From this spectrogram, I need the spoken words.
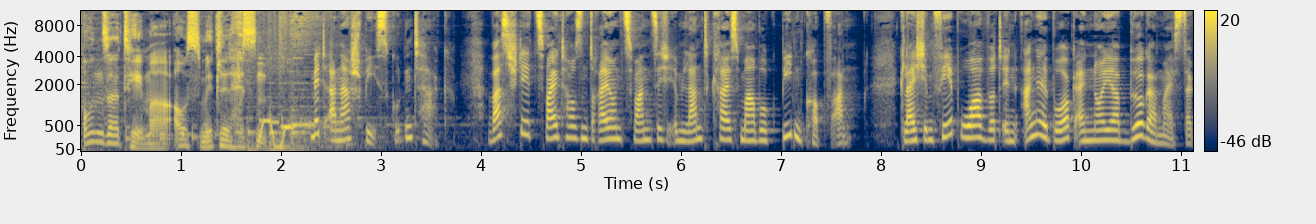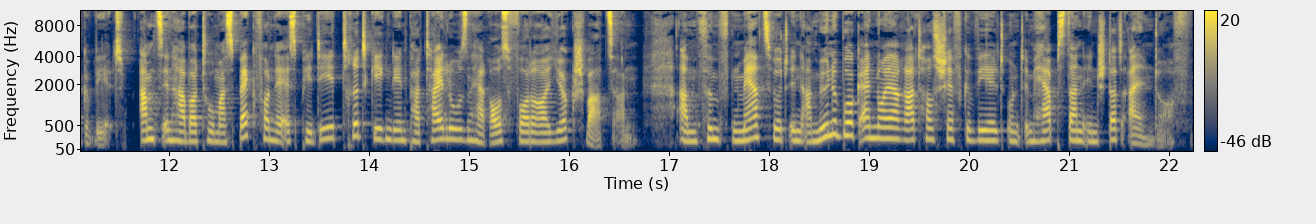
Unser Thema aus Mittelhessen. Mit Anna Spieß, guten Tag. Was steht 2023 im Landkreis Marburg-Biedenkopf an? Gleich im Februar wird in Angelburg ein neuer Bürgermeister gewählt. Amtsinhaber Thomas Beck von der SPD tritt gegen den parteilosen Herausforderer Jörg Schwarz an. Am 5. März wird in Amöneburg ein neuer Rathauschef gewählt und im Herbst dann in Stadt Allendorf.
